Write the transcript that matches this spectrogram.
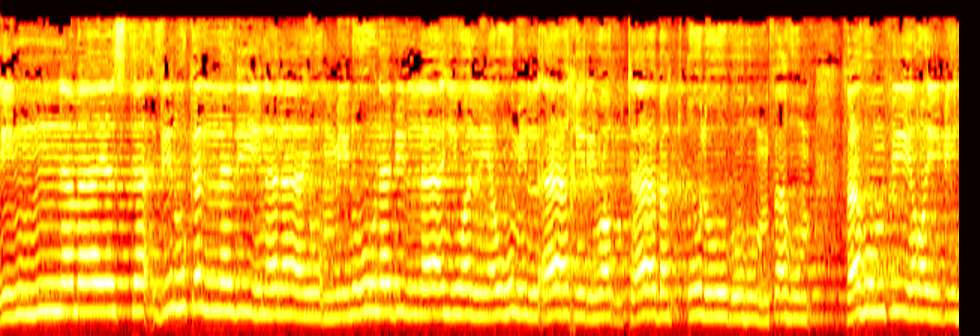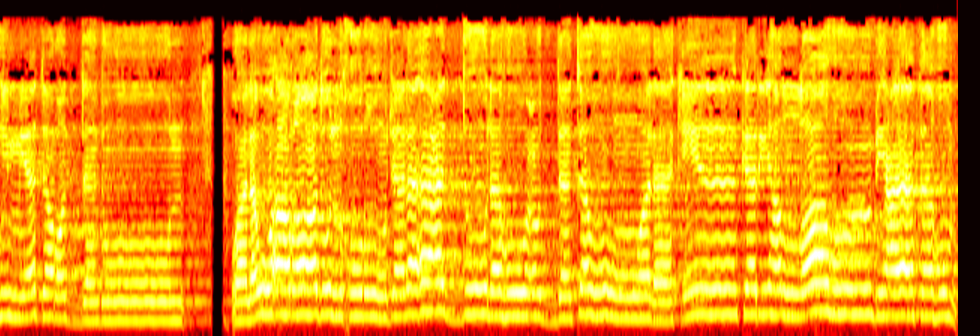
إنما يستأذنك الذين لا يؤمنون بالله واليوم الآخر وارتابت قلوبهم فهم فهم في ريبهم يترددون. ولو أرادوا الخروج لأعدوا له عدة ولكن كره الله بعاثهم.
